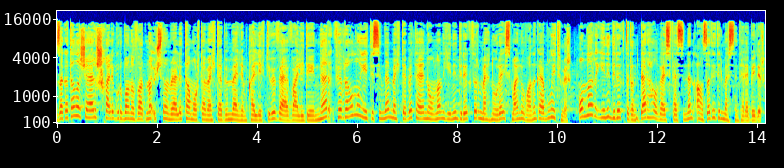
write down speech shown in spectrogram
Zaqatala şəhər İşxali Qurbanov adına 3 nömrəli tam orta məktəbin müəllim kollektivi və valideynlər fevralın 17-sindən məktəbə təyin olunan yeni direktor Məhnurə İsmailovanı qəbul etmir. Onlar yeni direktorun dərhal vəzifəsindən azad edilməsini tələb edir.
